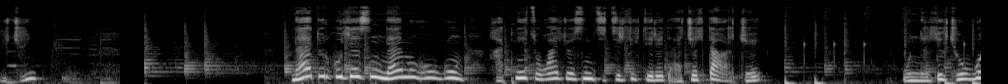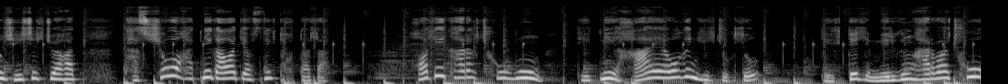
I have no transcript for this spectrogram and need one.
гэж гин. Найдвар хүлээс нь 8 хүүгүн хатны зугаалж байсан цэцэрлэгт ирээд ажилдаа оржээ. Үнэрлэгч хөвгүн шиншилж байгаад тас шуу хатныг аваад явсныг тогтоолоо. Холыг харагч хөвгүн тэдний хаа яваг нь хэлж өглөө. Тэгтэл мэрэгэн харваач хүү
